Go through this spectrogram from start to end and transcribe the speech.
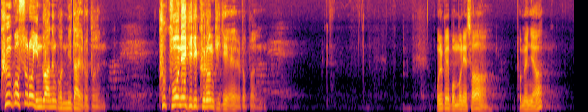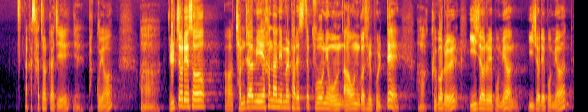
그곳으로 인도하는 겁니다, 여러분. 그 구원의 길이 그런 길이에요, 여러분. 오늘 그 본문에서 보면요. 아까 4절까지 이제 봤고요. 아, 1절에서 어, 잠잠히 하나님을 바랬을 때 구원이 온, 나오는 것을 볼 때, 아, 그거를 2절에 보면, 2절에 보면, 아,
